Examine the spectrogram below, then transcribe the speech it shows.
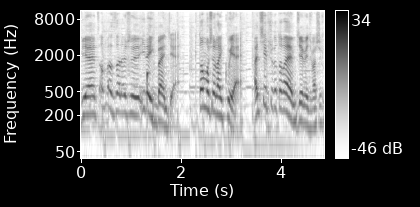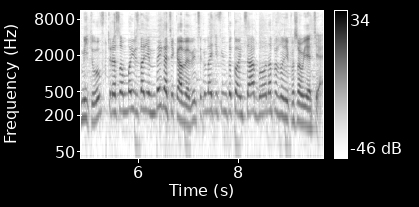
Więc od was zależy ile ich będzie. Kto może lajkuje? A dzisiaj przygotowałem 9 waszych mitów, które są moim zdaniem mega ciekawe, więc oglądajcie film do końca, bo na pewno nie pożałujecie.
